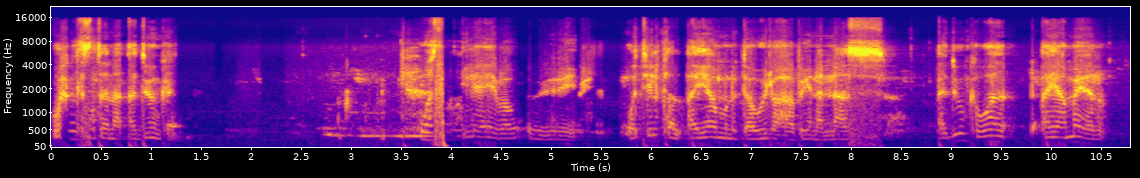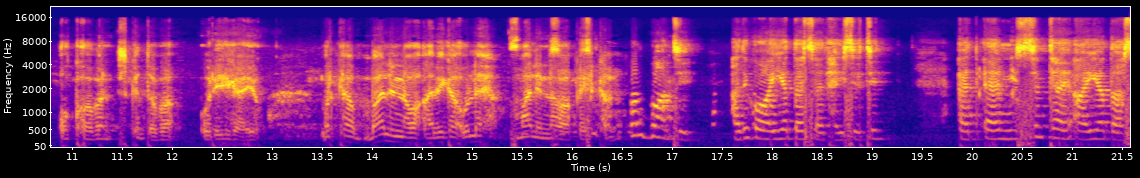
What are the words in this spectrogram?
wax kastana adduunka ilaahay baa wuxuu yiri watilka alayaamu nudaawiluhaa bayna annaas. Adduunka waa ayaamo oo kooban iska daba wareegayo marka maalinna waa adiga u leh maalinna waa qeyrka albanti adigoo ayadaas aad haysatid aad aaminsan tahay ayadaas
